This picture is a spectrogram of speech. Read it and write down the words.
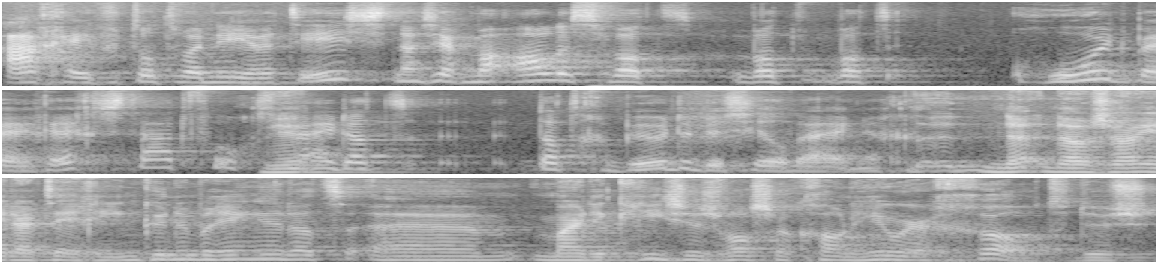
aangeven tot wanneer het is. Nou zeg maar alles wat, wat, wat hoort bij rechtsstaat volgens Ja. mij, dat, dat gebeurde dus heel weinig. Nou, nou zou je daar tegen in kunnen brengen, dat, ehm, maar de crisis was ook gewoon heel erg groot. Dus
